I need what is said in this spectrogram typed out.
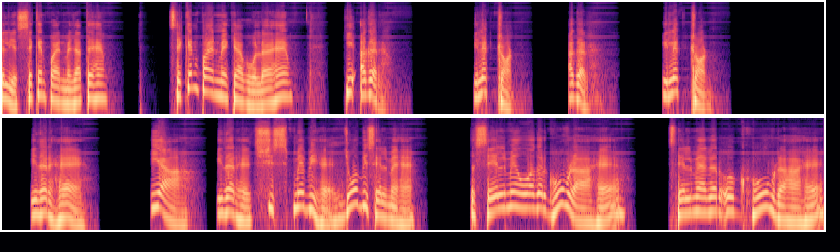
चलिए सेकेंड पॉइंट में जाते हैं। सेकेंड पॉइंट में क्या बोल रहा है कि अगर इलेक्ट्रॉन अगर इलेक्ट्रॉन इधर है या इधर है, जिसमें भी है, जो भी सेल में है तो सेल में वो अगर घूम रहा है, सेल में अगर वो घूम रहा है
